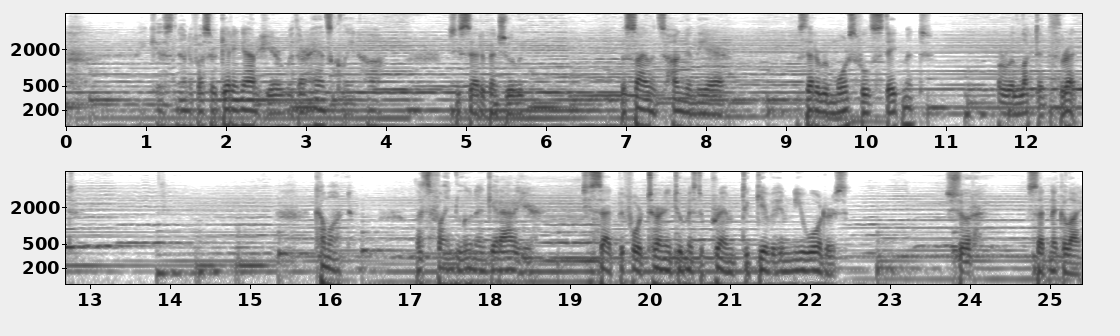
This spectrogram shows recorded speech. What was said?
I guess none of us are getting out of here with our hands clean, huh? She said eventually. The silence hung in the air. Was that a remorseful statement or a reluctant threat? Come on, let's find Luna and get out of here she said before turning to Mr. Prim to give him new orders. Sure, said Nikolai,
